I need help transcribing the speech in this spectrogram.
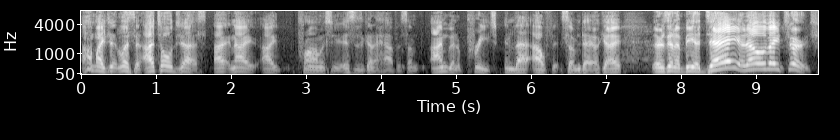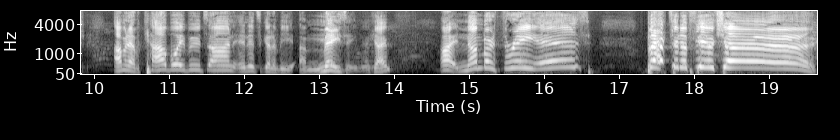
I might just listen. I told Jess, I, and I, I promise you, this is to happen. Some, I'm to preach in that outfit someday. Okay, there's to be a day at Elevate Church. I'm to have cowboy boots on, and it's to be amazing. Okay. All right, number three is Back to the Future.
